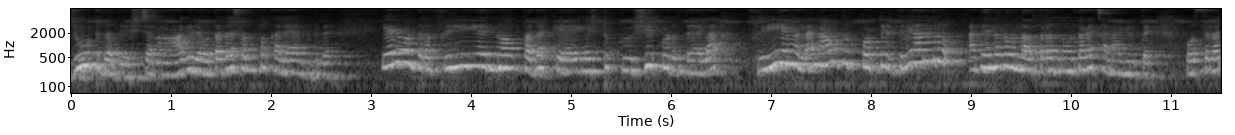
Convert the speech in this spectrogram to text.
ಜೂಟದದು ಎಷ್ಟು ಚೆನ್ನಾಗಿದೆ ಅವತ್ತು ಅದೇ ಸ್ವಲ್ಪ ಕಲೆ ಆಗಿಬಿಟ್ಟಿದೆ. ಏನೋ ಒಂಥರ ಫ್ರೀ ಅನ್ನೋ ಪದಕ್ಕೆ ಎಷ್ಟು ಖುಷಿ ಕೊಡುತ್ತೆ ಅಲ್ಲ ಫ್ರೀ ಏನಲ್ಲ ನಾವು ದುಡ್ಡು ಕೊಟ್ಟಿರ್ತೀವಿ ಅಂದರೂ ಅದೇನಾದ್ರು ಒಂದು ಆ ಥರದ್ದು ನೋಡಿದಾಗ ಚೆನ್ನಾಗಿರುತ್ತೆ. ಹೋದ್ಸಲ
